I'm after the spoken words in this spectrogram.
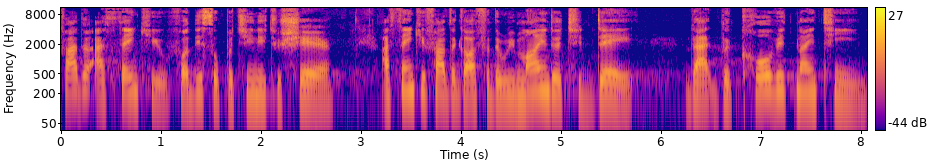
Father, I thank you for this opportunity to share. I thank you, Father God, for the reminder today that the COVID 19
